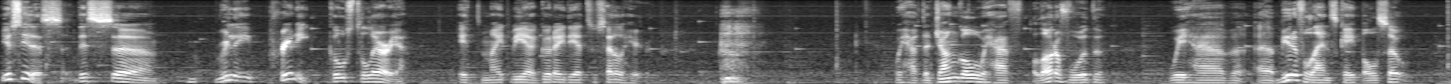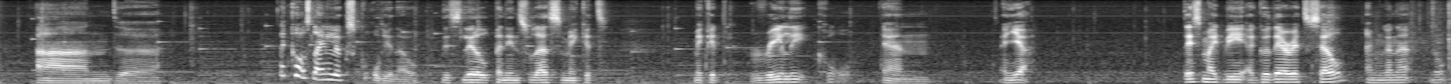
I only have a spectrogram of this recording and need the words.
you see this? This uh, really pretty coastal area. It might be a good idea to settle here. we have the jungle, we have a lot of wood, we have a beautiful landscape also, and uh, the coastline looks cool, you know. These little peninsulas make it make it really cool, and and yeah. This might be a good area to settle. I'm gonna note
